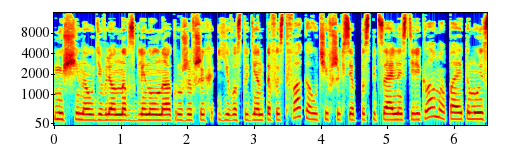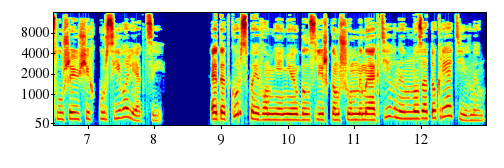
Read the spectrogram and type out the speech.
Мужчина удивленно взглянул на окруживших его студентов из ТФАКа, учившихся по специальности реклама, поэтому и слушающих курс его лекций. Этот курс, по его мнению, был слишком шумным и активным, но зато креативным.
